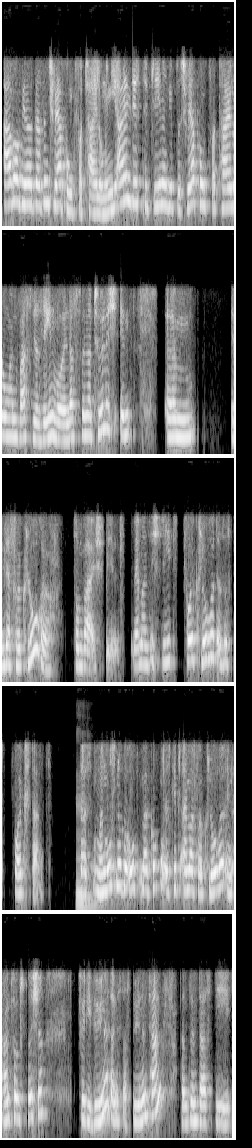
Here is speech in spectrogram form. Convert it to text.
Aber wir, das sind Schwerpunktverteilungen. In allen Disziplinen gibt es Schwerpunktverteilungen, was wir sehen wollen. Dass wir natürlich in, ähm, in der Folklore zum Beispiel, wenn man sich sieht, Folklore, das ist Volkstanz. Mhm. Das, man muss nur mal gucken, es gibt einmal Folklore in Anführungsstriche für die Bühne, dann ist das Bühnentanz, dann sind das die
